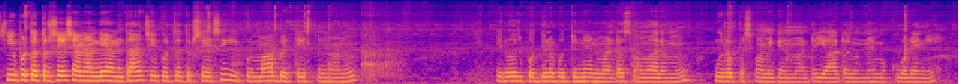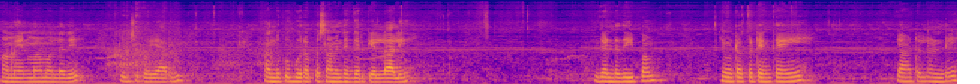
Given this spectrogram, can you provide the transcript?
చీపురుతో తుడిచేసానండి అంతా. చీపురుతో తుడిచేసి ఇప్పుడు మాప్ పెట్టేస్తున్నాను ఈరోజు పొద్దున పొద్దున్నే అనమాట సోమవారము గురప్ప స్వామికి అనమాట ఈ ఆటలు ఉన్నాయి మొక్కుబడని. అని మా మేనమామ వాళ్ళది పిలిచిపోయారు. అందుకు గురప్ప స్వామి దగ్గరికి వెళ్ళాలి. గండ దీపం నూట ఒక్క టెంకాయ యాటలండి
